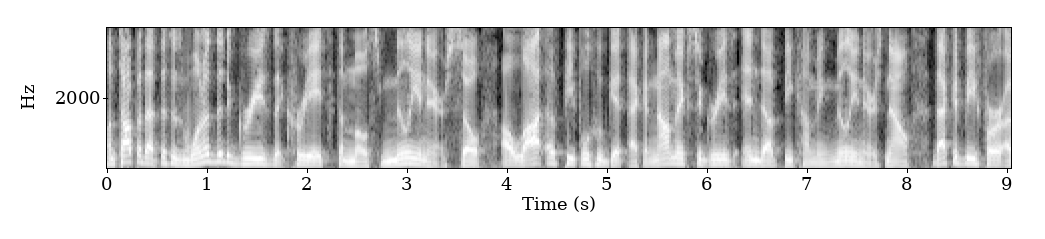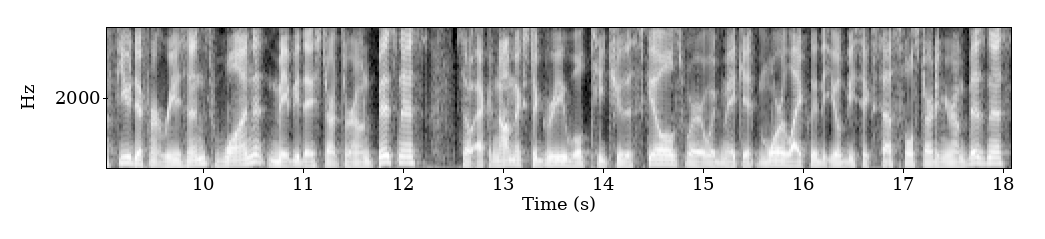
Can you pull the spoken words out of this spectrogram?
On top of that, this is one of the degrees that creates the most millionaires. So a lot of people who get economics degrees end up becoming millionaires. Now, that could be for a few different reasons. One, maybe they start their own business. So economics degree will teach you the skills where it would make it more likely that you'll be successful starting your own business.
